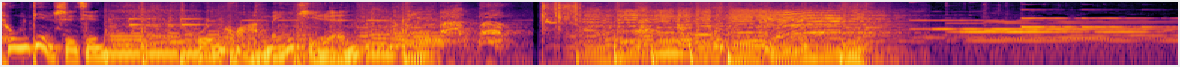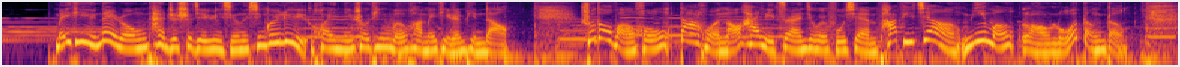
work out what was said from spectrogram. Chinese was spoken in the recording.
充电时间，文化媒体人。媒体与内容探知世界运行的新规律，欢迎您收听文化媒体人频道。说到网红，大伙脑海里自然就会浮现 Papi 酱、咪蒙、老罗等等，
